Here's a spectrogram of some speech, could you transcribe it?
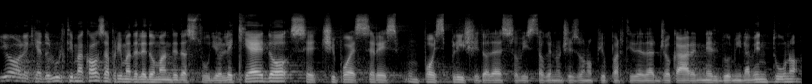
Io le chiedo l'ultima cosa prima delle domande da studio, le chiedo se ci può essere un po' esplicito adesso, visto che non ci sono più partite da giocare nel 2021,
